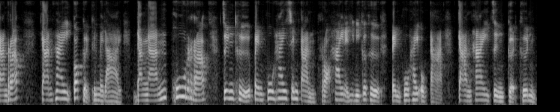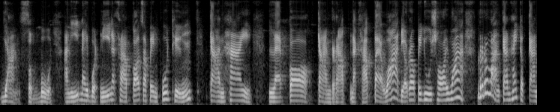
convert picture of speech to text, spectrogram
การรับ การให้ก็เกิดขึ้นไม่ได้ ดังนั้นผู้รับจึงถือเป็นผู้ให้เช่นกัน เพราะให้ในที่นี้ก็คือเป็นผู้ให้โอกาส การให้จึงเกิดขึ้นอย่างสมบูรณ์ อันนี้ในบทนี้นะครับก็จะเป็นพูดถึง การให้และก็การรับนะครับ แต่ว่าเดี๋ยวเราไปดูช้อยว่า ระหว่างการให้กับการ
